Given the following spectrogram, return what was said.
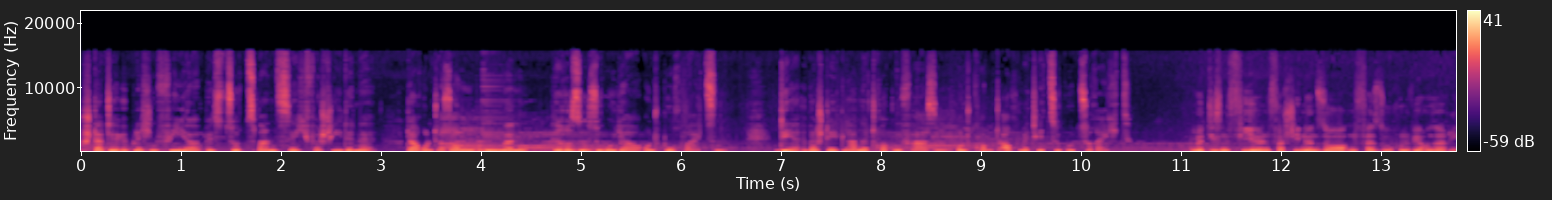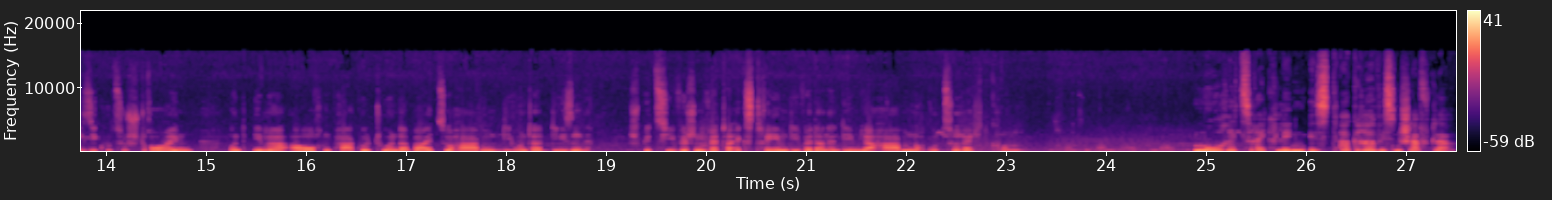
Statt der üblichen vier bis zu 20 verschiedene, darunter Sonnenblumen, Hirse, Soja und Buchweizen. Der übersteht lange Trockenphasen und kommt auch mit Hitze gut zurecht. Mit diesen vielen verschiedenen Sorten versuchen wir unser Risiko zu streuen und immer auch ein paar Kulturen dabei zu haben, die unter diesen spezifischen Wetterextremen, die wir dann in dem Jahr haben, noch gut zurechtkommen. Moritz Reckling ist Agrarwissenschaftler.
